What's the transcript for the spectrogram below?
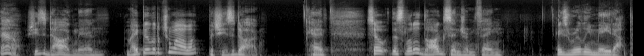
No, she's a dog, man. Might be a little chihuahua, but she's a dog. Okay. So this little dog syndrome thing is really made up.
